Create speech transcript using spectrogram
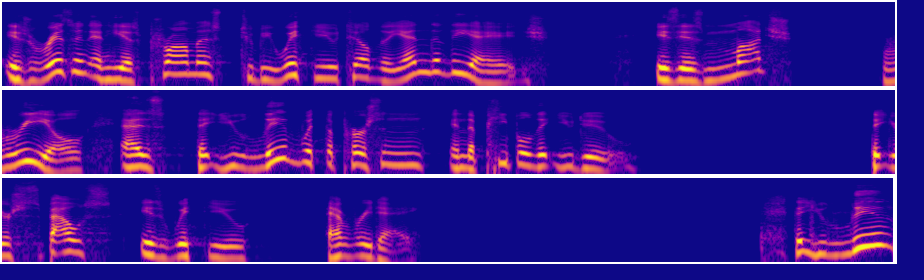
is risen and he has promised to be with you till the end of the age is as much real as that you live with the person and the people that you do. That your spouse is with you every day. That you live,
